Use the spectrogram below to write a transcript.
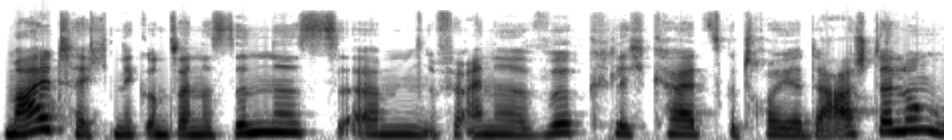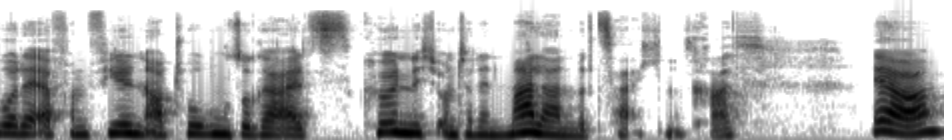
Maltechnik und seines Sinnes ähm, für eine wirklichkeitsgetreue Darstellung wurde er von vielen Autoren sogar als König unter den Malern bezeichnet. Krass. Ja,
